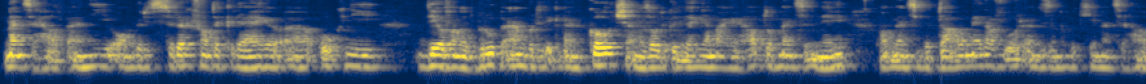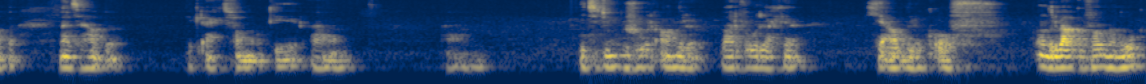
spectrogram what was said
mensen helpen. En niet om er iets terug van te krijgen. Uh, ook niet deel van het beroep. Hè. Ik ben coach en dan zou ik kunnen zeggen: ja, maar je helpt toch mensen? Nee, want mensen betalen mij daarvoor. En dus dan moet ik geen mensen helpen. Mensen helpen ik echt van: oké, okay, uh, iets doen voor anderen waarvoor dat je geldelijk of onder welke vorm dan ook,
